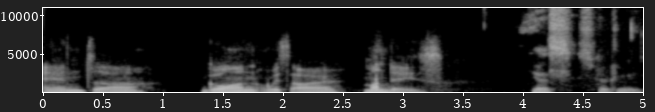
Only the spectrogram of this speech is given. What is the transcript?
and go on with our Mondays. Yes, certainly.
